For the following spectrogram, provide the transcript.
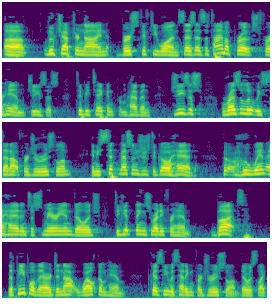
Uh, Luke chapter 9, verse 51 says, As the time approached for him, Jesus, to be taken from heaven, Jesus resolutely set out for Jerusalem, and he sent messengers to go ahead, who went ahead into Samaritan village to get things ready for him. But the people there did not welcome him because he was heading for Jerusalem. There was like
